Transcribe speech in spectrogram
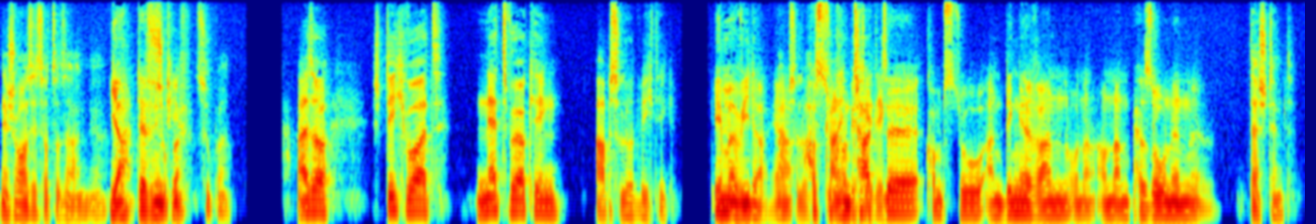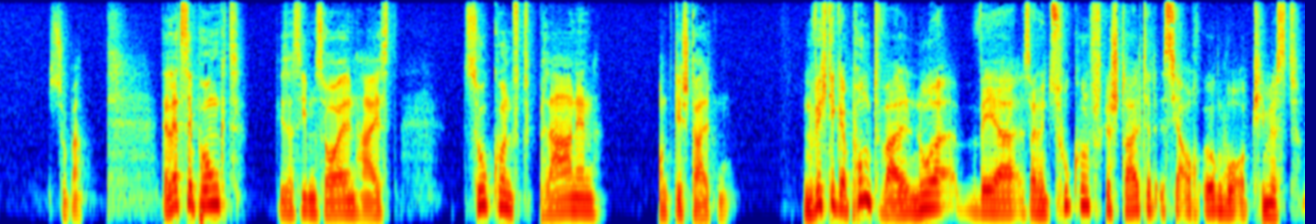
Eine Chance sozusagen. Ja, ja definitiv. Super, super. Also Stichwort Networking, absolut wichtig. Immer wieder, ja. Absolut. Hast du Kann Kontakte, kommst du an Dinge ran und an, und an Personen. Das stimmt. Super. Der letzte Punkt dieser sieben Säulen heißt Zukunft planen und gestalten. Ein wichtiger Punkt, weil nur wer seine Zukunft gestaltet, ist ja auch irgendwo Optimist.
